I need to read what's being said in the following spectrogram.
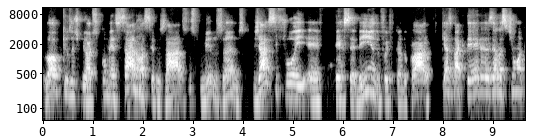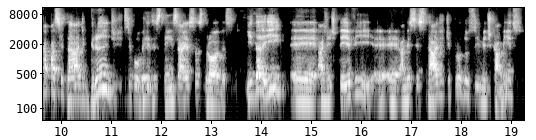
Logo que os antibióticos começaram a ser usados, nos primeiros anos, já se foi é, percebendo, foi ficando claro, que as bactérias elas tinham uma capacidade grande de desenvolver resistência a essas drogas. E daí é, a gente teve é, é a necessidade de produzir medicamentos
